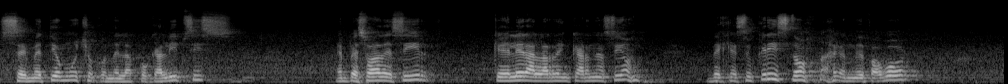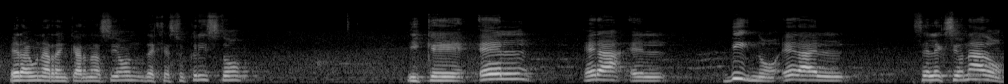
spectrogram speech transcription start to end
Se metió mucho con el Apocalipsis, empezó a decir, que Él era la reencarnación de Jesucristo, háganme favor, era una reencarnación de Jesucristo y que Él era el digno, era el seleccionado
